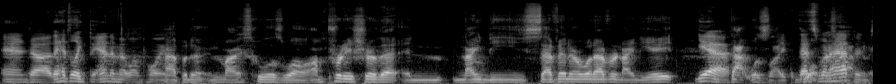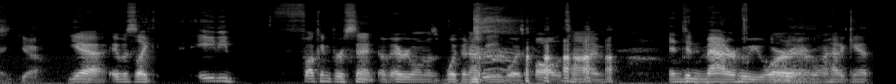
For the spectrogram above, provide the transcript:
and uh, they had to like ban them at one point. happened in my school as well. I'm pretty sure that in '97 or whatever, '98, Yeah, that was like That's what what happened. happening. Yeah, yeah. It was like eighty fucking percent of everyone was whipping out Game Boys all the time, and didn't matter who you were. Oh, yeah. and Everyone had to get.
